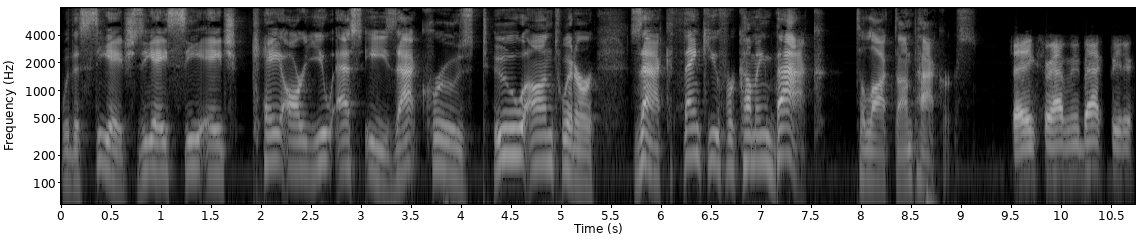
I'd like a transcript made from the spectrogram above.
with a C H Z A C H K R U S E. Zach Kruse two on Twitter. Zach, thank you for coming back to Locked On Packers. Thanks for having me back, Peter.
